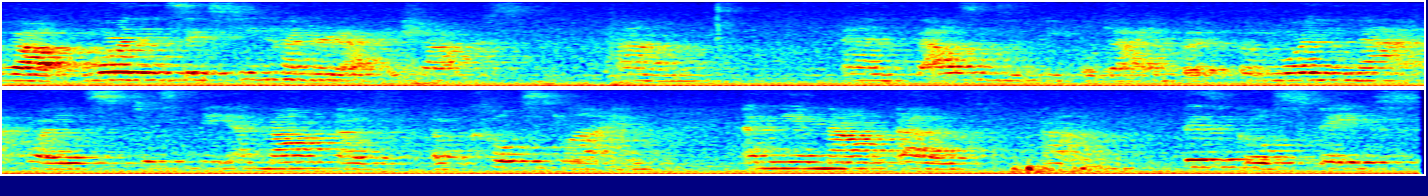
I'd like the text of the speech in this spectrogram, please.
about more than 1,600 aftershocks. Um, and thousands of people died, but, but more than that was just the amount of, of coastline and the amount of um, physical space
